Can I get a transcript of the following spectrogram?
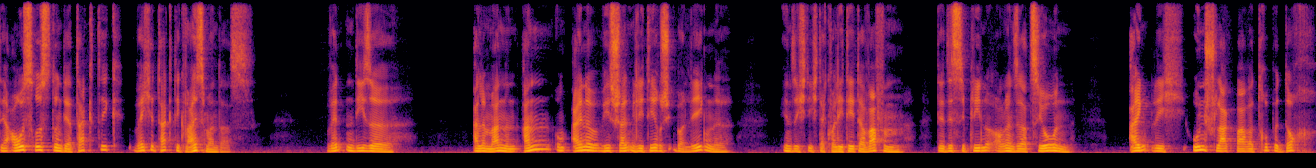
der Ausrüstung, der Taktik. Welche Taktik weiß man das? Wenden diese Alemannen an, um eine, wie es scheint, militärisch überlegene hinsichtlich der Qualität der Waffen, der Disziplin und Organisation, eigentlich unschlagbare Truppe doch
